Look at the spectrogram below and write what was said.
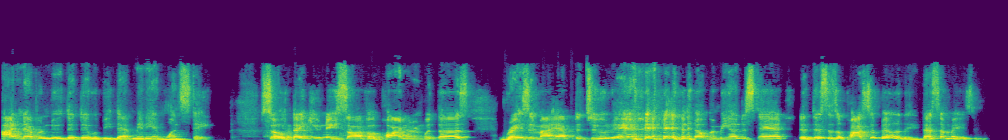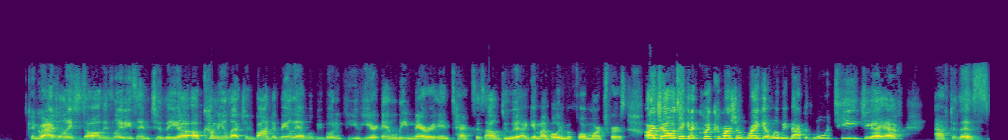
I never knew that there would be that many in one state. So thank you, Nissan, for partnering with us, raising my aptitude and, and helping me understand that this is a possibility. That's amazing. Congratulations to all these ladies and to the uh, upcoming election. Vonda Bailey, I will be voting for you here in Lee Merritt in Texas. I'll do it. I get my voting before March 1st. All right, y'all, we're taking a quick commercial break and we'll be back with more TGIF after this.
